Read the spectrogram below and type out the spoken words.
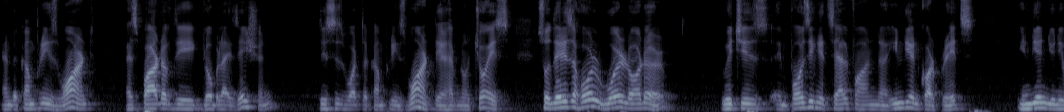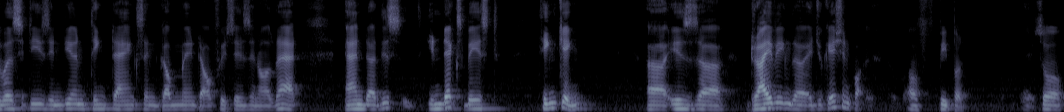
And the companies want as part of the globalization this is what the companies want they have no choice so there is a whole world order which is imposing itself on uh, indian corporates indian universities indian think tanks and government offices and all that and uh, this index based thinking uh, is uh, driving the education of people. So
